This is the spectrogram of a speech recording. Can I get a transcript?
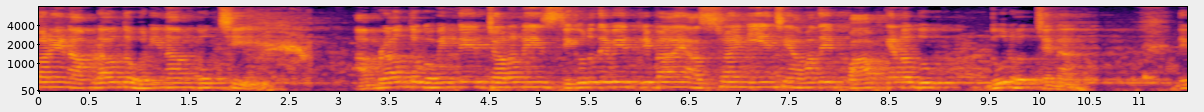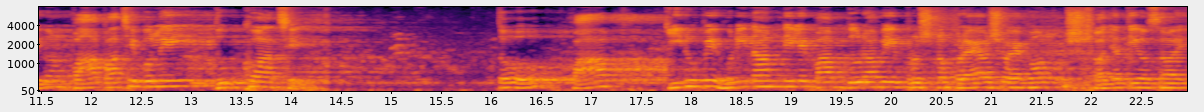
করেন, আমরাও তো হরিনাম করছি আমরাও তো গোবিন্দের চরণে শ্রী গুরুদেবের কৃপায় আশ্রয় নিয়েছি, আমাদের পাপ কেন দূর হচ্ছে না? দেখুন, পাপ আছে বলেই দুঃখ আছে। তো পাপ কি রূপে হরিনাম নিলে পাপ দূর হবে? প্রশ্ন প্রায়শ এখন স্বজাতীয় ছয়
